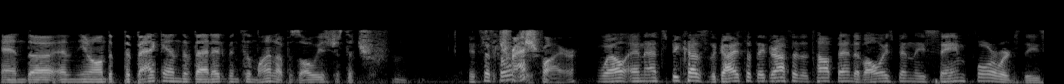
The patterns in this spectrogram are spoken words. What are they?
and uh, and you know, on the, the back end of that Edmonton lineup is always just a tr- it's a, trash fire. Well, and that's because the guys that they drafted at the top end have always been these same forwards, these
